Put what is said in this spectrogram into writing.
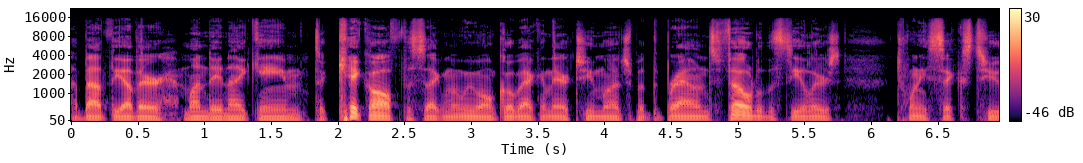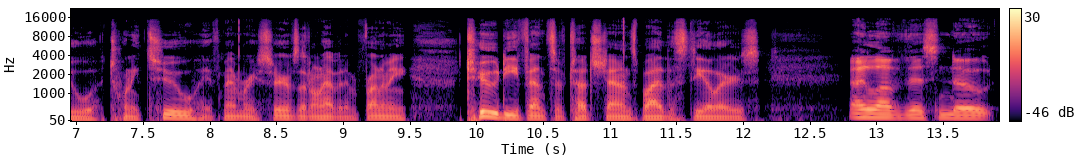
about the other Monday night game to kick off the segment. We won't go back in there too much, but the Browns fell to the Steelers 26 to 22 if memory serves. I don't have it in front of me. Two defensive touchdowns by the Steelers. I love this note.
